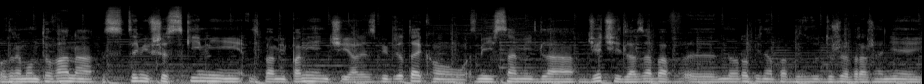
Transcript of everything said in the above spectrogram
odremontowana z tymi wszystkimi izbami pamięci, ale z biblioteką, z miejscami dla dzieci, dla zabaw, e, no, robi naprawdę du- duże wrażenie i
